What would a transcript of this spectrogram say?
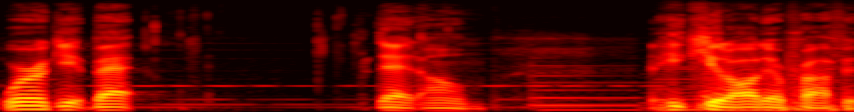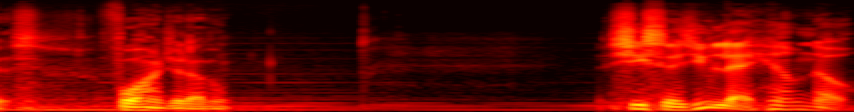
Word get back that um he killed all their prophets, 400 of them. She says, "You let him know."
